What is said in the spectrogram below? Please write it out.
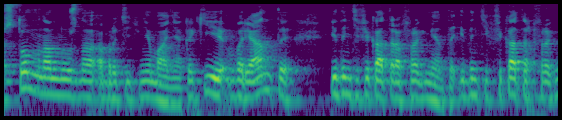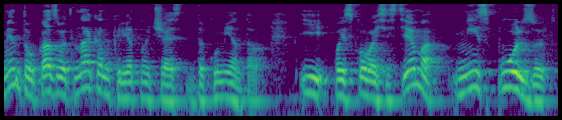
что нам нужно обратить внимание? Какие варианты идентификатора фрагмента. Идентификатор фрагмента указывает на конкретную часть документа. И поисковая система не использует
